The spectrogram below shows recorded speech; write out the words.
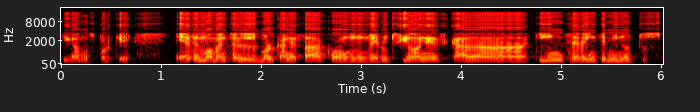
digamos, porque en ese momento el volcán estaba con erupciones cada 15, 20 minutos.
